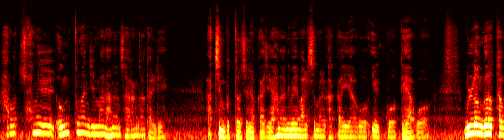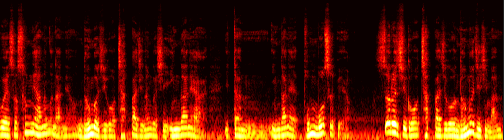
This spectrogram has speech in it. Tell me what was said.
하루 종일 엉뚱한 짓만 하는 사람과 달리 아침부터 저녁까지 하나님의 말씀을 가까이 하고 읽고 대하고 물론 그렇다고 해서 승리하는 건 아니에요. 넘어지고 자빠지는 것이 인간의 일단 인간의 본 모습이에요. 쓰러지고 자빠지고 넘어지지만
